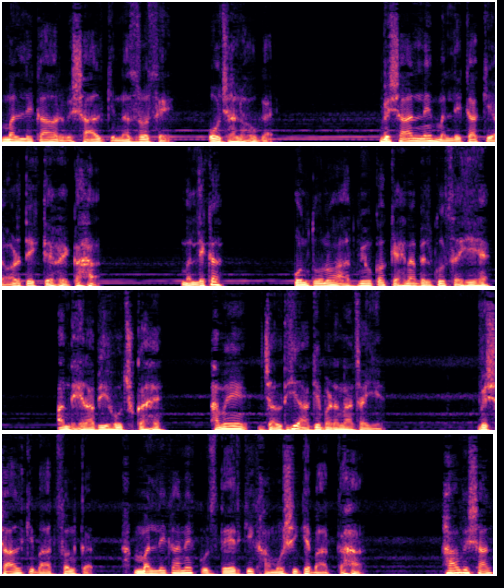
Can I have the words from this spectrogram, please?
मल्लिका और विशाल की नज़रों से ओझल हो गए। विशाल ने मल्लिका की ओर देखते हुए कहा, मल्लिका, उन दोनों आदमियों का कहना बिल्कुल सही है। अंधेरा भी हो चुका है। हमें जल्द ही आगे बढ़ना चाहिए। विशाल की बात सुनकर मल्लिका ने कुछ देर की खामोशी के बाद कहा हाँ विशाल,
